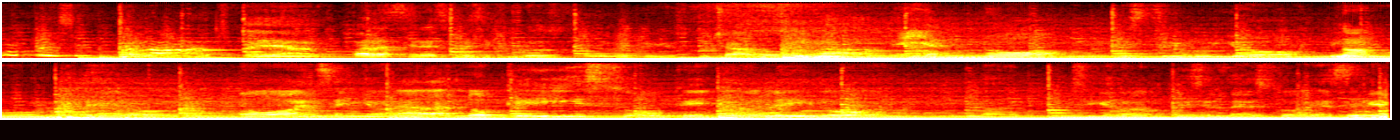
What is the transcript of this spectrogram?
por decir palabras feas. Para ser específicos, de lo que yo he escuchado, ella no distribuyó No. ningún video, no enseñó nada. Lo que hizo, que yo he leído en la- siguiendo las noticias de esto, es que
